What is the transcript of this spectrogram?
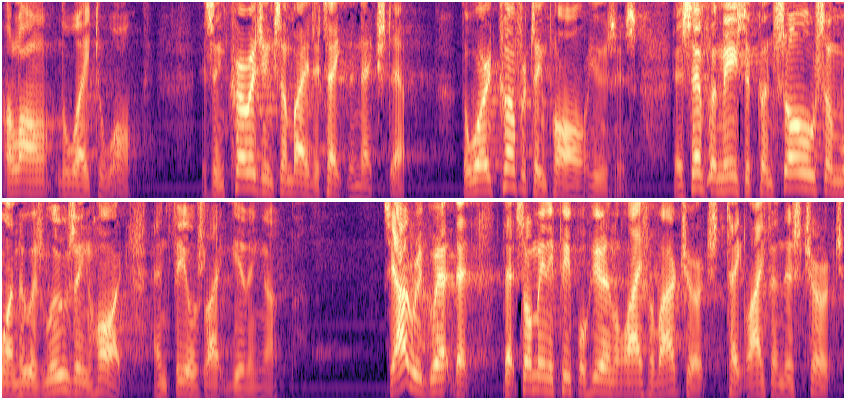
along the way to walk. It's encouraging somebody to take the next step. The word comforting Paul uses. It simply means to console someone who is losing heart and feels like giving up. See, I regret that, that so many people here in the life of our church take life in this church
